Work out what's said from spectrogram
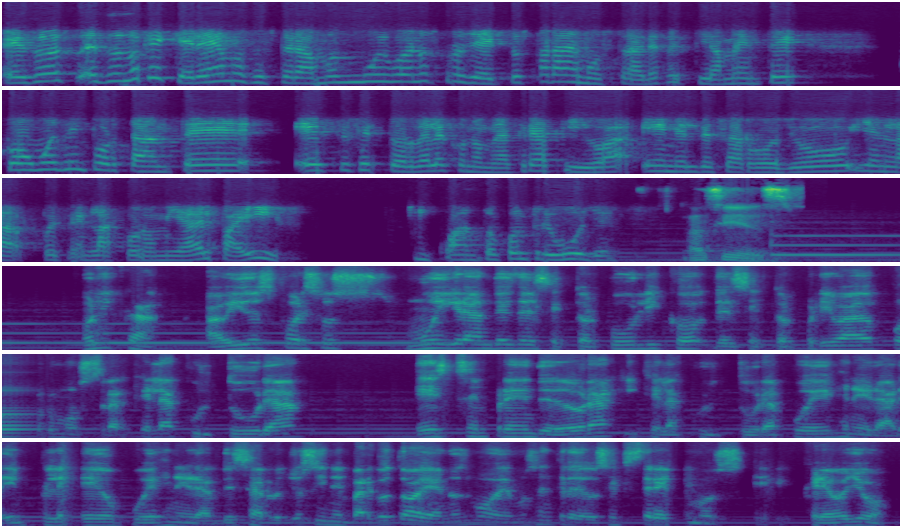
eso es, eso es lo que queremos, esperamos muy buenos proyectos para demostrar efectivamente cómo es importante este sector de la economía creativa en el desarrollo y en la, pues, en la economía del país y cuánto contribuye. Así es. Mónica, ha habido esfuerzos muy grandes del sector público, del sector privado por mostrar que la cultura es emprendedora y que la cultura puede generar empleo, puede generar desarrollo. Sin embargo, todavía nos movemos entre dos extremos, eh, creo yo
